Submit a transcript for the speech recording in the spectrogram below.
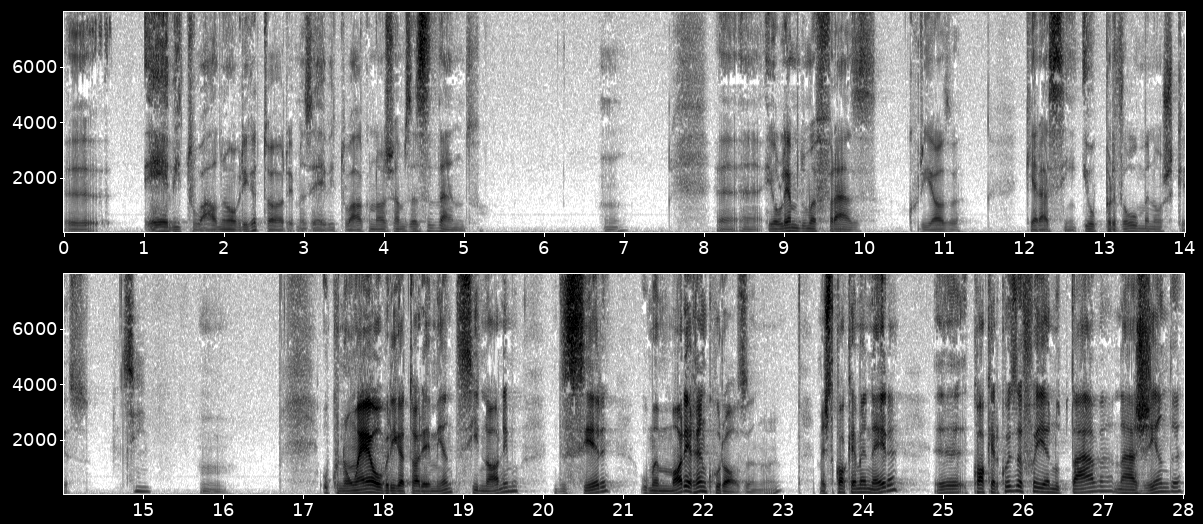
eh, é habitual, não é obrigatório, mas é habitual que nós vamos azedando. Hum? Eh, eh, Eu lembro de uma frase curiosa que era assim: Eu perdoo, mas não esqueço. Sim. O que não é obrigatoriamente sinónimo de ser uma memória rancorosa. Não é? Mas, de qualquer maneira, eh, qualquer coisa foi anotada na agenda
